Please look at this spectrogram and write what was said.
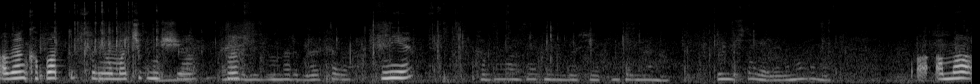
Aa, ben kapattım sanıyorum açıkmış ya. Biz bunları bırakalım. niye? Kadınlar zaten şey kimse gelemez. Dönüşte gelelim o zaman. A- ama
